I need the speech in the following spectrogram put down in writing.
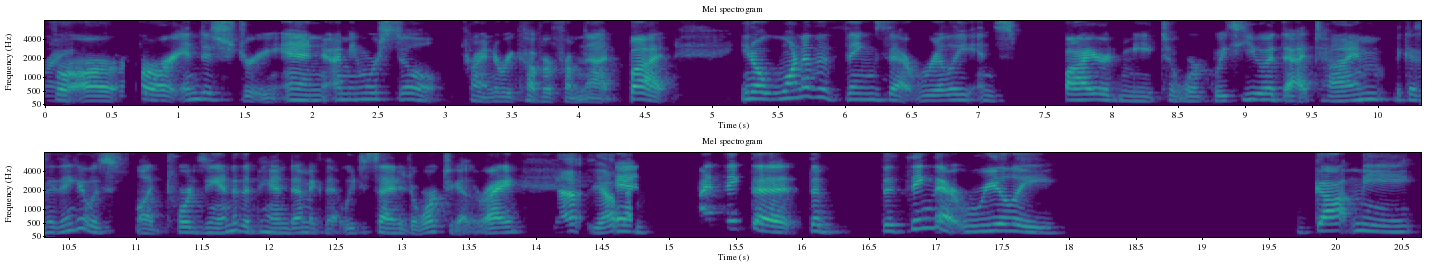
right. for our for our industry and i mean we're still trying to recover from that but you know, one of the things that really inspired me to work with you at that time, because I think it was like towards the end of the pandemic that we decided to work together, right? Yeah, yeah. And I think that the the thing that really got me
